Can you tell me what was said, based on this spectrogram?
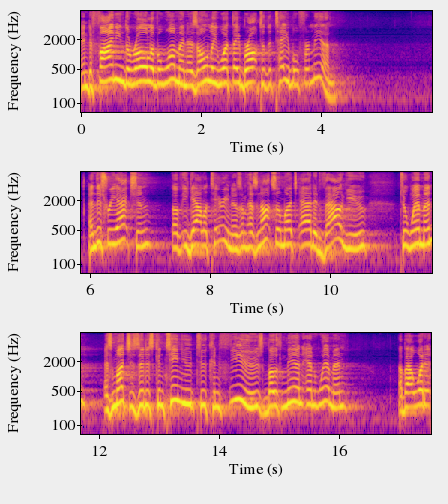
and defining the role of a woman as only what they brought to the table for men. And this reaction of egalitarianism has not so much added value to women as much as it has continued to confuse both men and women about what it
